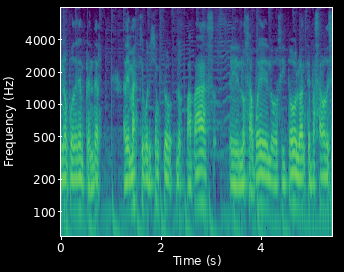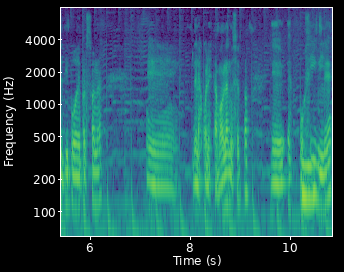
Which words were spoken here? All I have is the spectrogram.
no poder emprender. Además que, por ejemplo, los papás, eh, los abuelos y todo lo antepasado de ese tipo de personas, eh, de las cuales estamos hablando, ¿cierto? Eh, es posible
